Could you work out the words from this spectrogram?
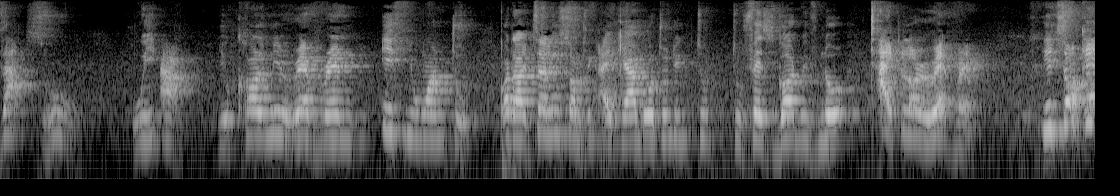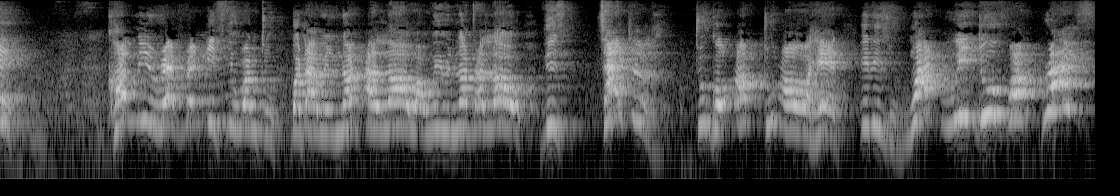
That's who we are. You call me Reverend if you want to. But I'll tell you something, I can't go to, the, to, to face God with no title or Reverend. It's okay. Call me Reverend if you want to, but I will not allow, or we will not allow these titles to go up to our head. It is what we do for Christ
